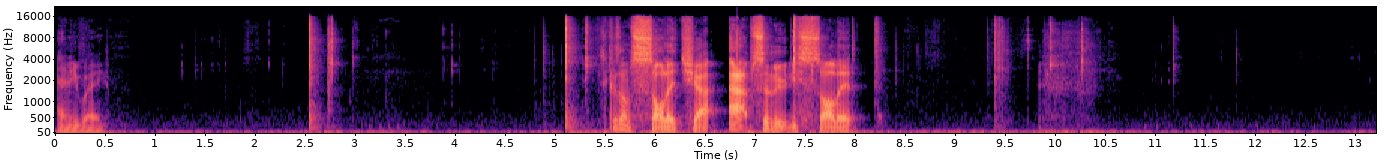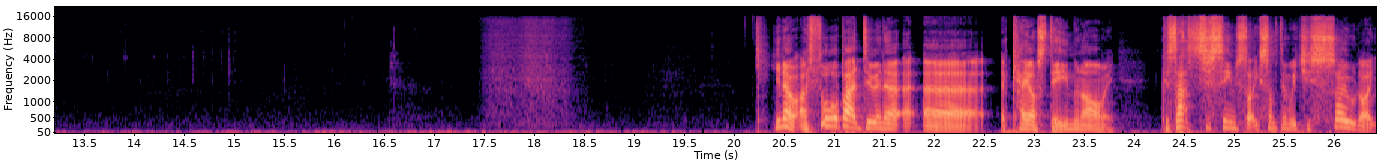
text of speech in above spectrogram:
Anyway. It's because I'm solid, chat. Absolutely solid. You know, I thought about doing a a, a chaos demon army because that just seems like something which is so like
